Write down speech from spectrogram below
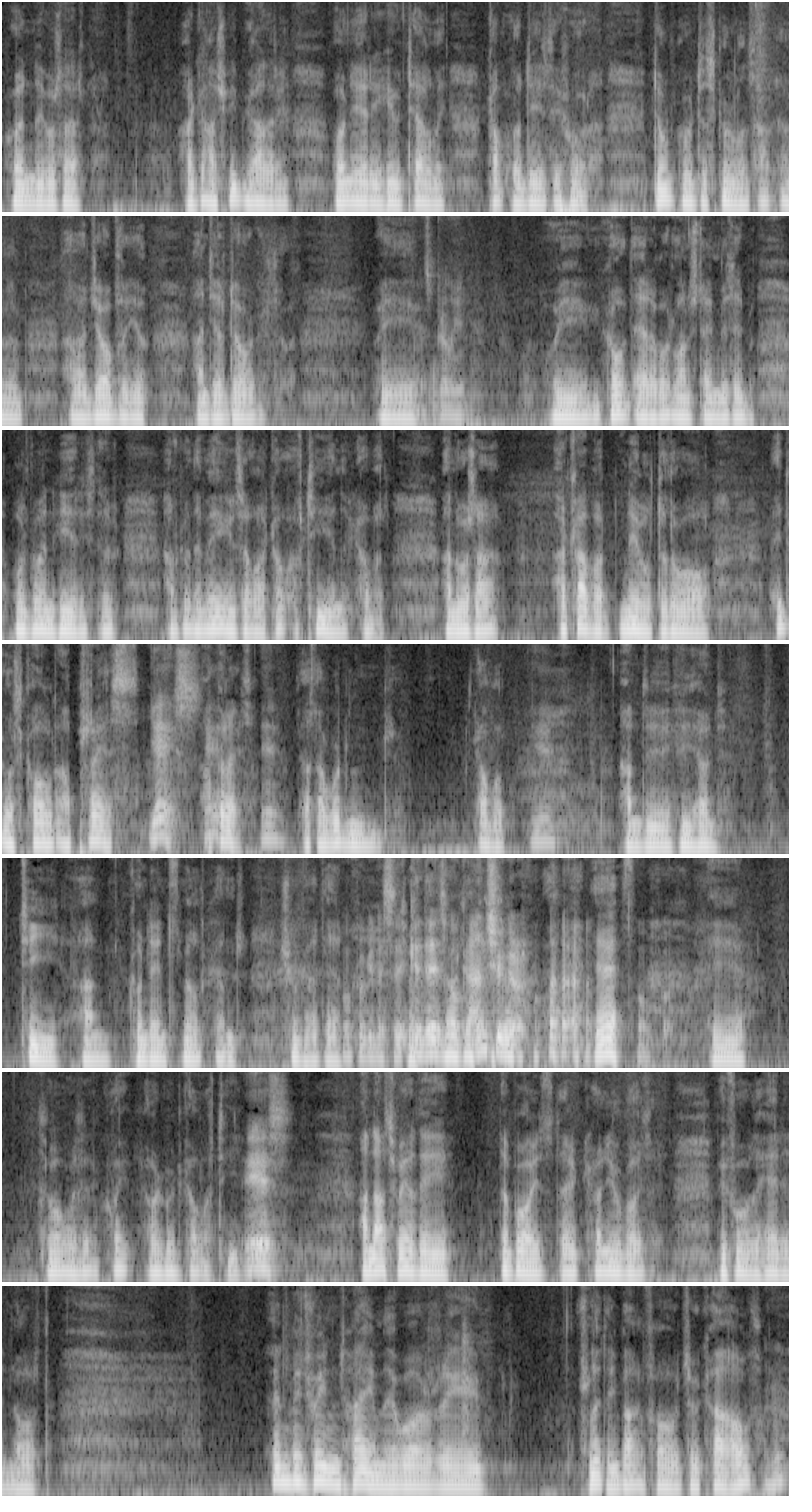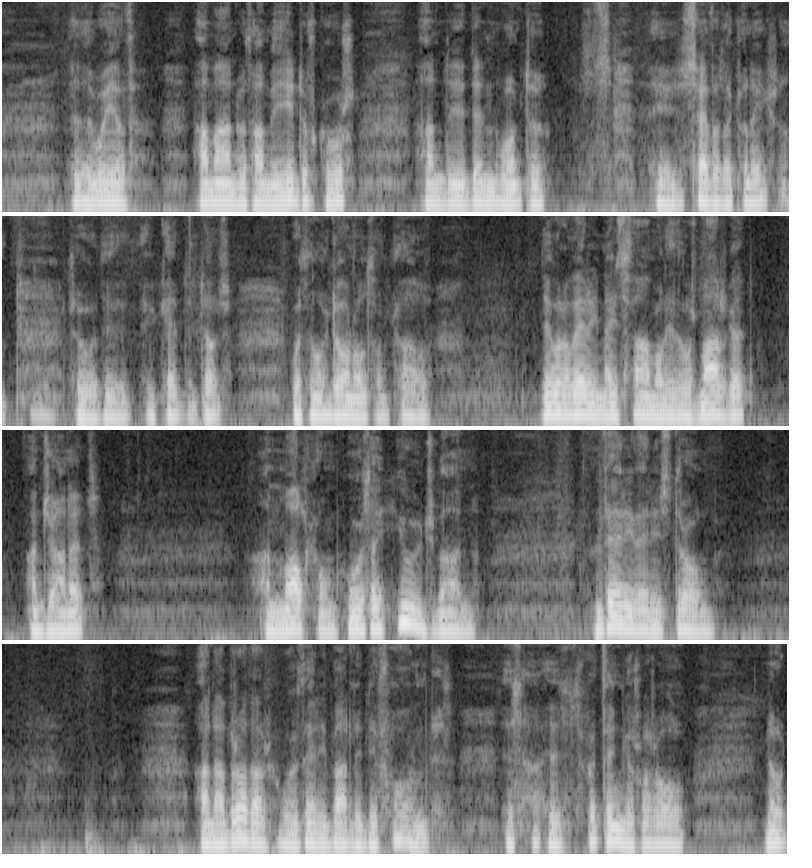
when there was a, a, a sheep gathering on Airy, he would tell me a couple of days before, don't go to school and have a job for you and your dog. So we, that's brilliant we got there about lunchtime. We said, we'll go in here. He said, I've got the makings of a cup of tea in the cupboard. And there was a, a cupboard nailed to the wall. It was called a press. yes A yeah, press. yeah Just a wooden cupboard. yeah And uh, he had tea and condensed milk and sugar there. oh for goodness sake So- condensed milk and sugar yes. Oh. So it was quite a good cup of tea. yes And that's where the the boys, the canoe boys, before they headed north. In between time, they were uh, flitting back and forward to Calve, hmm in the way of a man with a maid, of course, and they didn't want to uh, sever the connection, yeah. so they, they kept in touch with the McDonalds and Calve. They were a very nice family. There was Margaret and Janet and Malcolm, who was a huge man, very, very strong, and a brother who was very badly deformed. His, his fingers were all not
